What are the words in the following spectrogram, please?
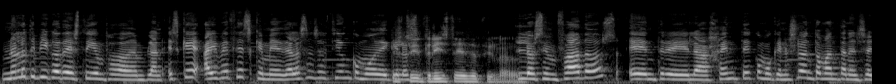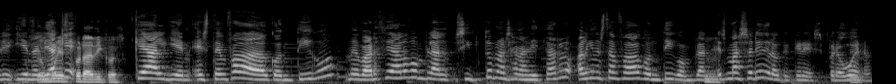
no lo típico de estoy enfadada, en plan, es que hay veces que me da la sensación como de que Estoy los, triste y decepcionado. los enfados entre la gente como que no se lo toman tan en serio y en Son realidad muy que, esporádicos. que alguien esté enfadado contigo me parece algo en plan, si tú pones a analizarlo, alguien está enfadado contigo, en plan, Mm. es más serio de lo que crees, pero Sí. bueno.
